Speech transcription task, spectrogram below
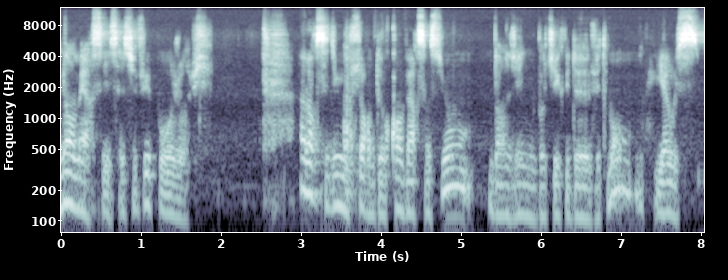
Non, merci, ça suffit pour aujourd'hui. Alors c'est une sorte de conversation dans une boutique de vêtements. Il y a aussi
